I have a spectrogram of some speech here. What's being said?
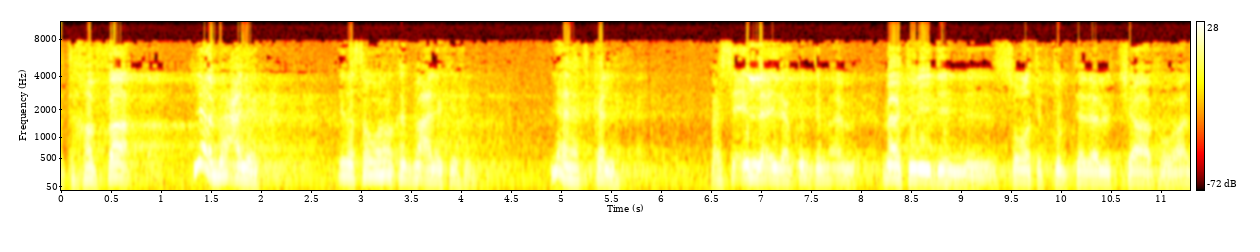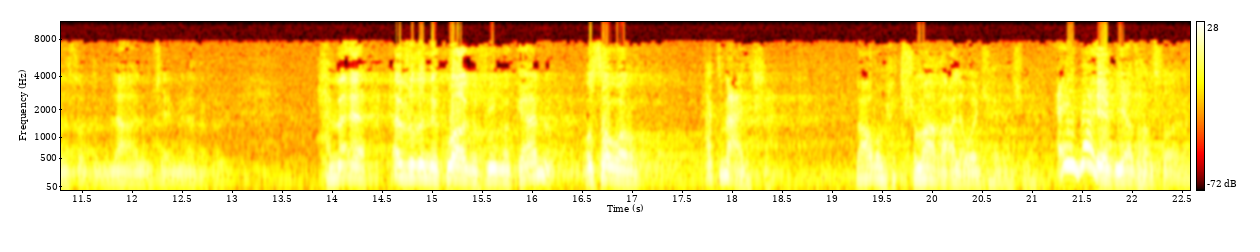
يتخفى؟ لا ما عليك. إذا صوروك أنت ما عليك إثم. لا نتكلم بس إلا إذا كنت ما, ما تريد صورتك تبتذل وتشاف وهذا صورة فلان وشيء من هذا افرض أنك واقف في مكان وصوره. حتى ما عليك شيء بعضهم يحط شماغة على وجهه يا شيخ. أي ما يبي يظهر صورته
